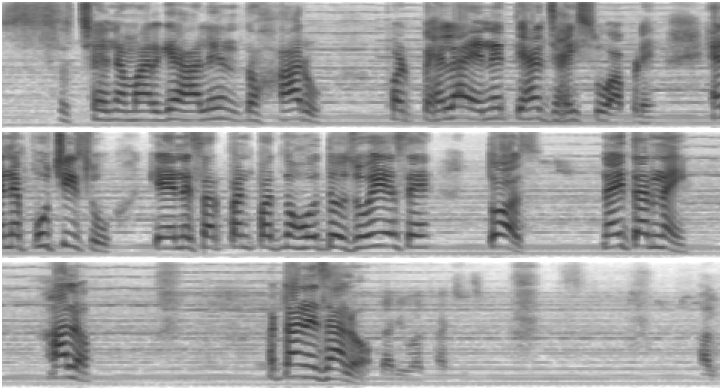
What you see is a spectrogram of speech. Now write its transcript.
સચ્ચાઈના માર્ગે હાલે ને તો સારું. પણ પહેલાં એને ત્યાં જઈશું આપણે. એને પૂછીશું કે એને સરપંચ પદનો હોદ્દો જોઈએ છે? તો જ. નહીતર નહીં. હાલો. અટાણે ચાલો. તારી વાત સાચી છે. હાલો.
